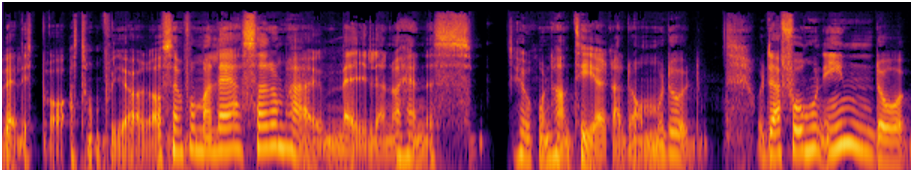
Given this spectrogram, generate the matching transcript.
väldigt bra att hon får göra. Och sen får man läsa de här mejlen och hennes, hur hon hanterar dem. Och, då, och där får hon in då,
